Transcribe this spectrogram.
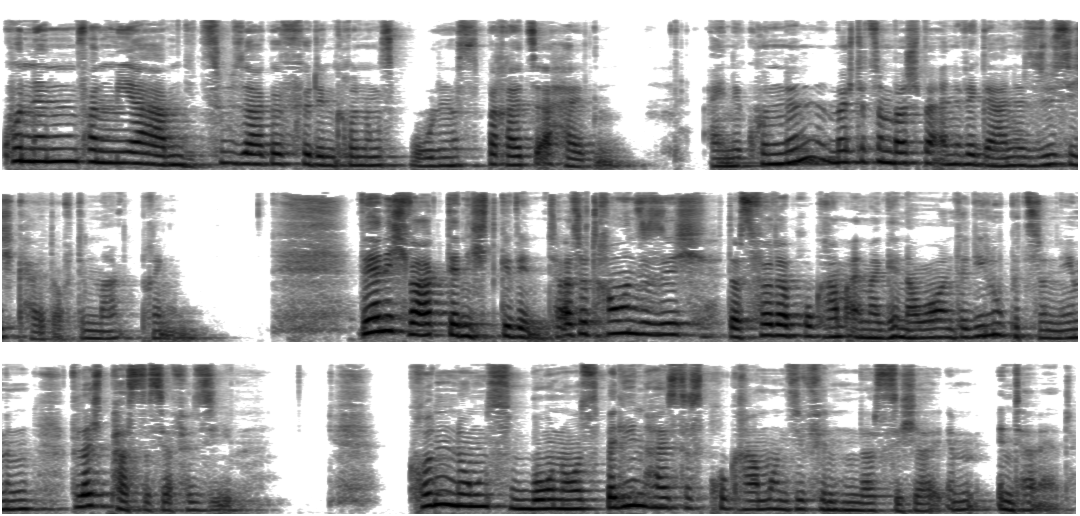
Kundinnen von mir haben die Zusage für den Gründungsbonus bereits erhalten. Eine Kundin möchte zum Beispiel eine vegane Süßigkeit auf den Markt bringen. Wer nicht wagt, der nicht gewinnt. Also trauen Sie sich, das Förderprogramm einmal genauer unter die Lupe zu nehmen. Vielleicht passt es ja für Sie. Gründungsbonus Berlin heißt das Programm und Sie finden das sicher im Internet.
